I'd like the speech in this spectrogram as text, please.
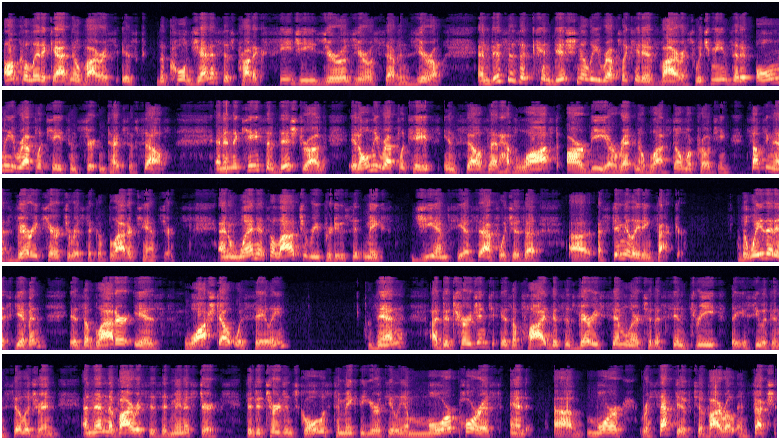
oncolytic adenovirus is the Cold Genesys product CG0070. And this is a conditionally replicative virus, which means that it only replicates in certain types of cells. And in the case of this drug, it only replicates in cells that have lost RB, or retinoblastoma protein, something that's very characteristic of bladder cancer. And when it's allowed to reproduce, it makes GM-CSF, which is a, a, stimulating factor. The way that it's given is the bladder is washed out with saline. Then a detergent is applied. This is very similar to the SYN3 that you see with Instiladrin. And then the virus is administered. The detergent's goal is to make the urothelium more porous and uh, more receptive to viral infection.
